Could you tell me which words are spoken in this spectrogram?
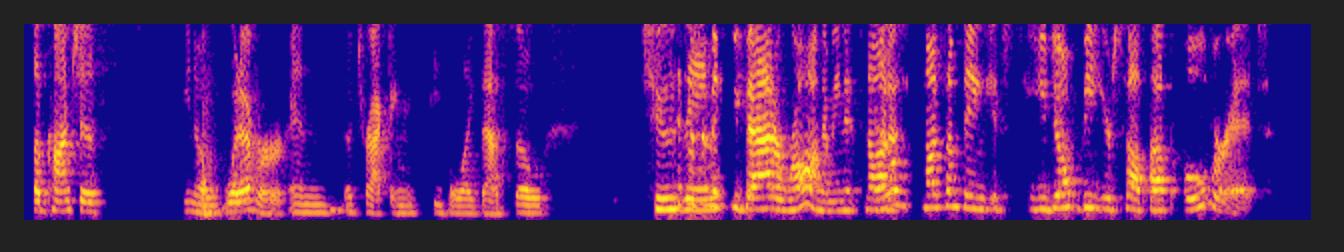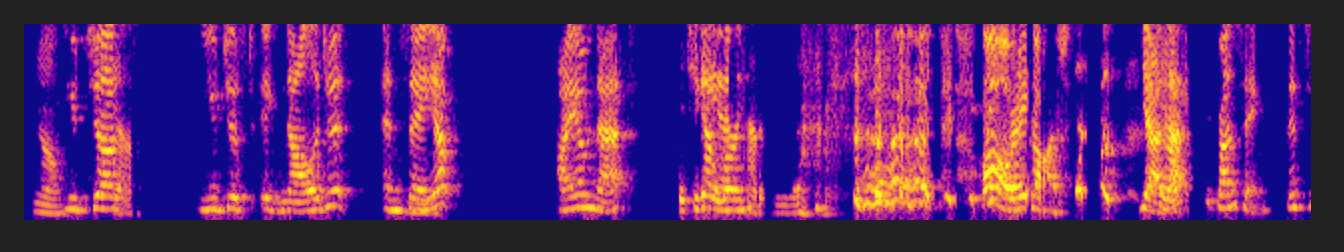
subconscious you know whatever and attracting people like that so it doesn't choosing make you bad or wrong i mean it's not a, not something it's you don't beat yourself up over it no you just you just acknowledge it and say Mhm. yep i own that but you got to Yeah. learn how to do that oh Right? gosh yeah, Yeah. that's confronting this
